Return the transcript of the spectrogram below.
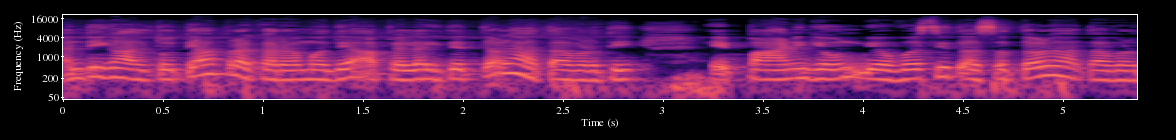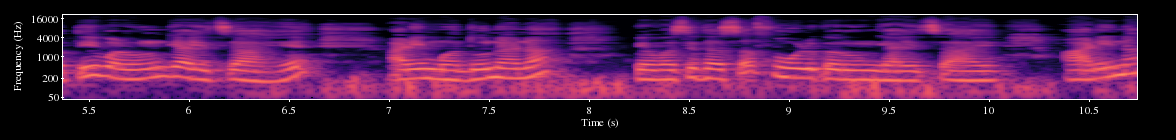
आणि ती घालतो त्या प्रकारामध्ये आपल्याला इथे तळ हातावरती हे पान घेऊन व्यवस्थित असं तळ हातावरती वळून घ्यायचं आहे आणि मधून आहे ना व्यवस्थित असं फोल्ड करून घ्यायचं आहे. आणि ना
